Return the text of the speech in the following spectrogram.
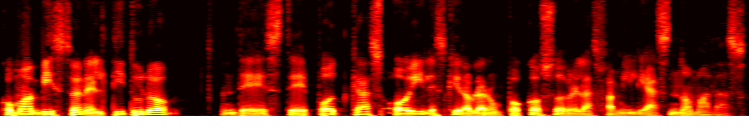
Como han visto en el título, de este podcast, hoy les quiero hablar un poco sobre las familias nómadas.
